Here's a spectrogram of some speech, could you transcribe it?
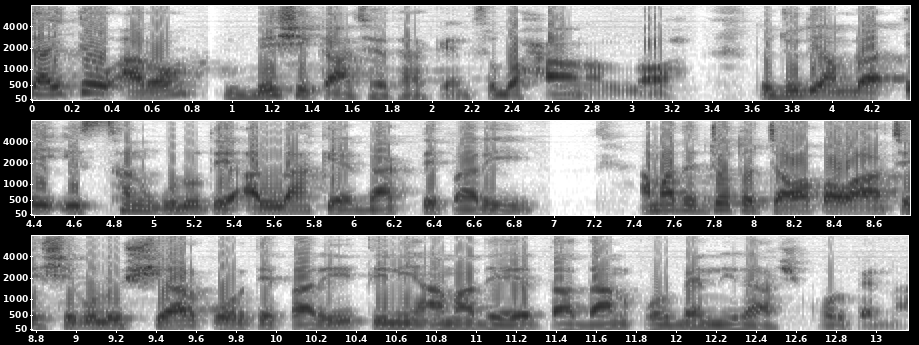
চাইতেও আরও বেশি কাছে থাকেন সুবহান আল্লাহ তো যদি আমরা এই স্থানগুলোতে আল্লাহকে ডাকতে পারি, আমাদের যত চাওয়া পাওয়া আছে সেগুলো শেয়ার করতে পারি, তিনি আমাদের তা দান করবেন, নিরাশ করবেন না।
